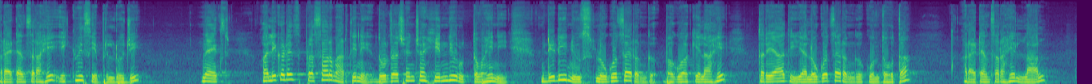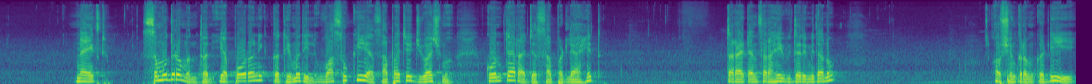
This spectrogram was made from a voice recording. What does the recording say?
राईट आन्सर आहे एकवीस एप्रिल रोजी. नेक्स्ट अलीकडेच प्रसार भारतीने दूरदर्शनच्या हिंदी वृत्तवाहिनी डी डी न्यूज लोगोचा रंग भगवा केला आहे. तर याआधी या लोगोचा रंग कोणता होता? राईट आन्सर आहे लाल. नेक्स्ट समुद्र मंथन या पौराणिक कथेमधील वासुकी या सापाचे जीवाश्म कोणत्या राज्यात सापडले आहेत? तर राईट आन्सर आहे विद्यार्थी मित्रांनो ऑप्शन क्रमांक डी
